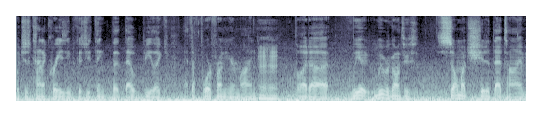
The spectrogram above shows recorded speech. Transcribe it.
which is kind of crazy because you think that that would be like at the forefront of your mind Mhm. but uh we we were going through so much shit at that time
